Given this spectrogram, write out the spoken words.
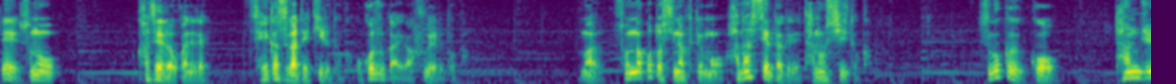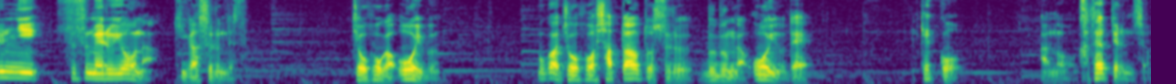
でその稼いだお金で生活ができるとかお小遣いが増えるとかまあそんなことしなくても話してるだけで楽しいとか。すごくこう単純に進めるような気がするんです。情報が多い分。僕は情報をシャットアウトする部分が多いので結構あの偏ってるんですよ。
